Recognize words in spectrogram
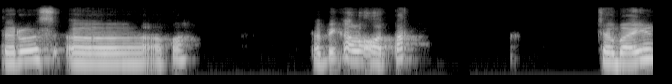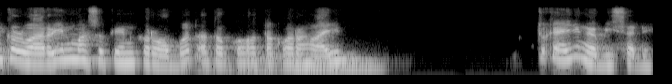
Terus eh, apa? Tapi kalau otak cobain keluarin masukin ke robot atau ke otak orang lain. Itu kayaknya nggak bisa deh.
